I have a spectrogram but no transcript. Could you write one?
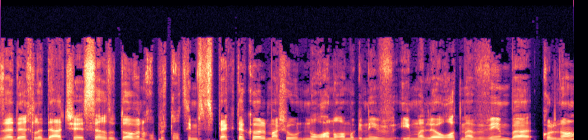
זה הדרך לדעת שסרט הוא טוב? אנחנו פשוט רוצים ספקטקל, משהו נורא נורא מגניב עם מלא אורות מהבהבים בקולנוע?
